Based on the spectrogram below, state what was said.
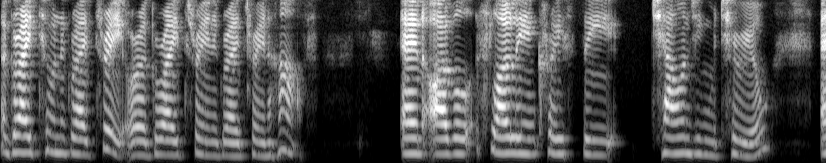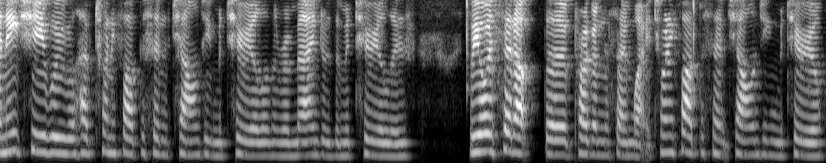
a grade two and a grade three, or a grade three and a grade three and a half. And I will slowly increase the challenging material. And each year we will have 25% of challenging material, and the remainder of the material is we always set up the program the same way 25% challenging material,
